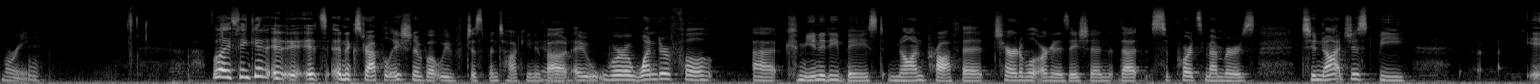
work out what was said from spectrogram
Maureen. Hmm. Well, I think it, it, it's an extrapolation of what we've just been talking yeah. about. I, we're a wonderful uh, community-based, nonprofit, charitable organization that supports members to not just be uh,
